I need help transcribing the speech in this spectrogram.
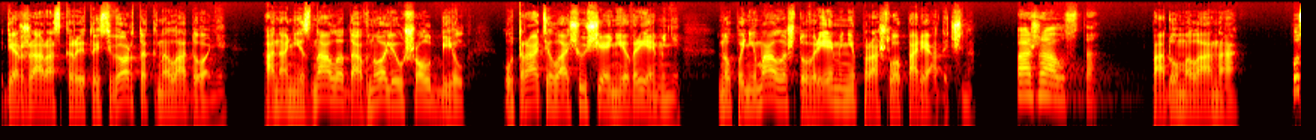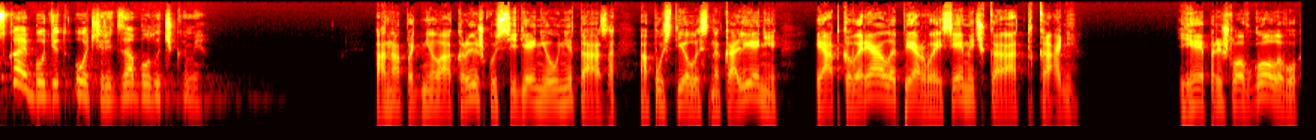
держа раскрытый сверток на ладони. Она не знала, давно ли ушел Билл, утратила ощущение времени, но понимала, что времени прошло порядочно. «Пожалуйста», – подумала она. «Пускай будет очередь за булочками». Она подняла крышку с сиденья унитаза, опустилась на колени и отковыряла первое семечко от ткани. Ей пришло в голову,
